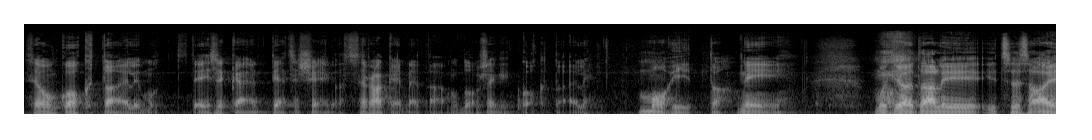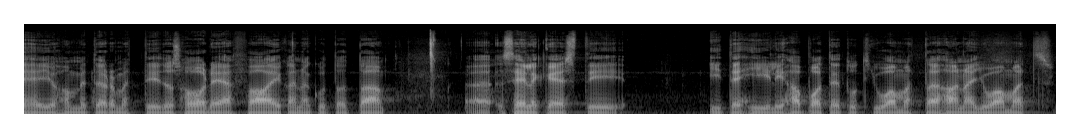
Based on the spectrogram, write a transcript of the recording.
Se on koktaili, mutta ei sekään, tiedätkö, shake, se rakennetaan, mutta on sekin koktaili. Mohitto. Niin. Mutta joo, tämä oli itse asiassa aihe, johon me törmättiin tuossa HDF-aikana, kun tota, selkeästi itse hiilihapotetut juomat tai hanajuomat,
